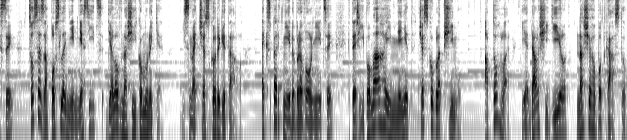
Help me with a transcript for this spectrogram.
si, co se za poslední měsíc dělo v naší komunitě. Jsme Česko Digital, expertní dobrovolníci, kteří pomáhají měnit Česko k lepšímu. A tohle je další díl našeho podcastu.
